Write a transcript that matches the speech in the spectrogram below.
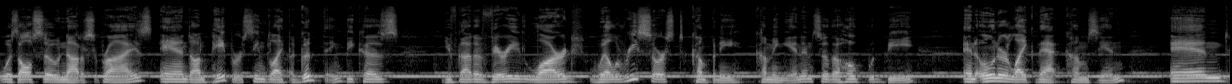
was also not a surprise, and on paper seemed like a good thing because you've got a very large, well resourced company coming in, and so the hope would be an owner like that comes in and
